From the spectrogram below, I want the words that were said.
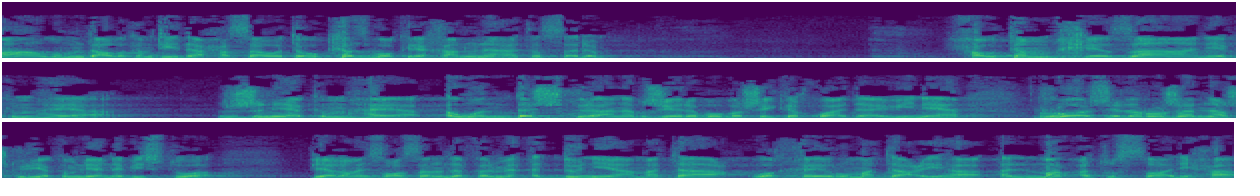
ماڵ و منداڵەکەم تێیدا حەساوەتەوە و کەس بۆ کرێ خانوو نایەتە سەرم. حەوتەم، خێزانێکم هەیە، ژنێکم هەیە، ئەوەندە شوکرانە بژێرە بۆ بەشەی کە خوا داوینێ، ڕۆژێ لە ڕۆژان ناشکوریەکم لێ نەبیستووە. پێغەمبەر صلی اللە علیە وسلم دەفەرمێ، الدنیا متاع وخیر متاعها المرأة الصالحە،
